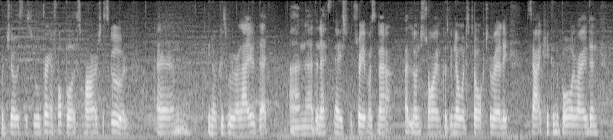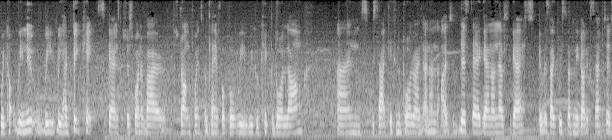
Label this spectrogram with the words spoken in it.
or Joe said, "We will bring a football tomorrow to school." Um, you know, because we were allowed that. And uh, the next day, the three of us met at lunchtime because we had no one to talk to really. Started kicking the ball around, and we we knew we, we had big kicks. Again, it's just one of our strong points when playing football. We we could kick the ball long, and we started kicking the ball around. And I, to this day, again, I'll never forget. It was like we suddenly got accepted.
